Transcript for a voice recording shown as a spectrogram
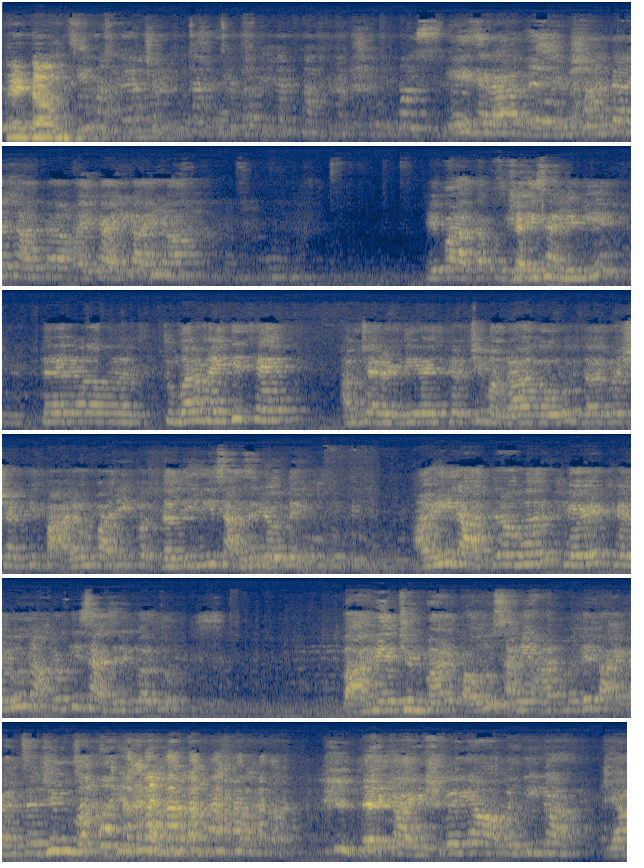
प्रिंट हे जरा शांत शांत. ऐका हे पण आता पूजाही झालेली आहे. तर तुम्हाला माहितीच आहे आमच्या रणदिवेतकरची मंगळागौर दरवर्षी अगदी पारंपरिक पद्धतीने साजरी होते. आणि रात्रभर खेळ खेळून आपण ती साजरी करतो. बाहेर झिम्माड पाऊस आणि आतमध्ये बायकांचा झिम्मा तर का ऐश्वर्या अवंतिका या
